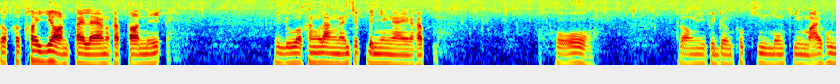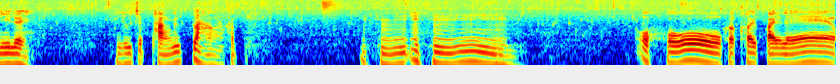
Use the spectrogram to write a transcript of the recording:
ก็ค่อยๆย่อนไปแล้วนะครับ ตอนนี้ ไม่รู้ว่าข้างล่างนั้นจะเป็นยังไงนะครับโอ้ลองนี้ไปโดนพวกกิ่งมงกิ่งไม้พวกนี้เลย ไม่รู้จะพังหรือเปล่านะครับอื้อหืออื้อหือโอ้โหค่อยๆไปแล้ว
